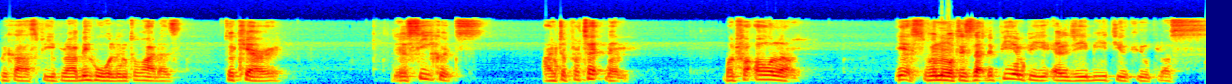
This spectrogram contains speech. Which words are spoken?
Because people are beholden to others to carry their secrets and to protect them. But for how long? Yes, we notice that the PNP LGBTQ plus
